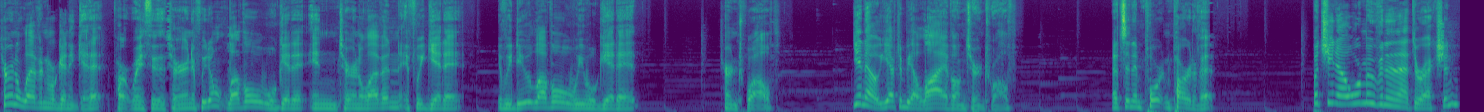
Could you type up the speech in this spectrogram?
Turn 11, we're going to get it partway through the turn. If we don't level, we'll get it in turn 11. If we get it, if we do level, we will get it turn 12. You know, you have to be alive on turn 12. That's an important part of it. But you know, we're moving in that direction.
